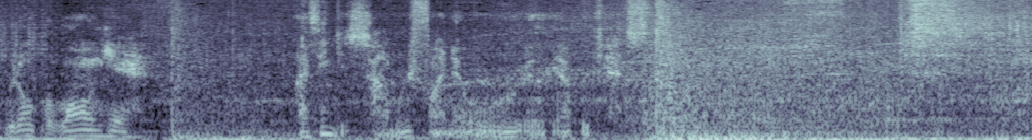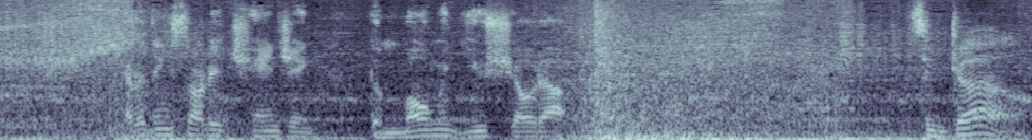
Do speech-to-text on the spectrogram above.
We don't belong here. I think it's time we find out what we're really up against. Everything started changing the moment you showed up. It's a girl.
